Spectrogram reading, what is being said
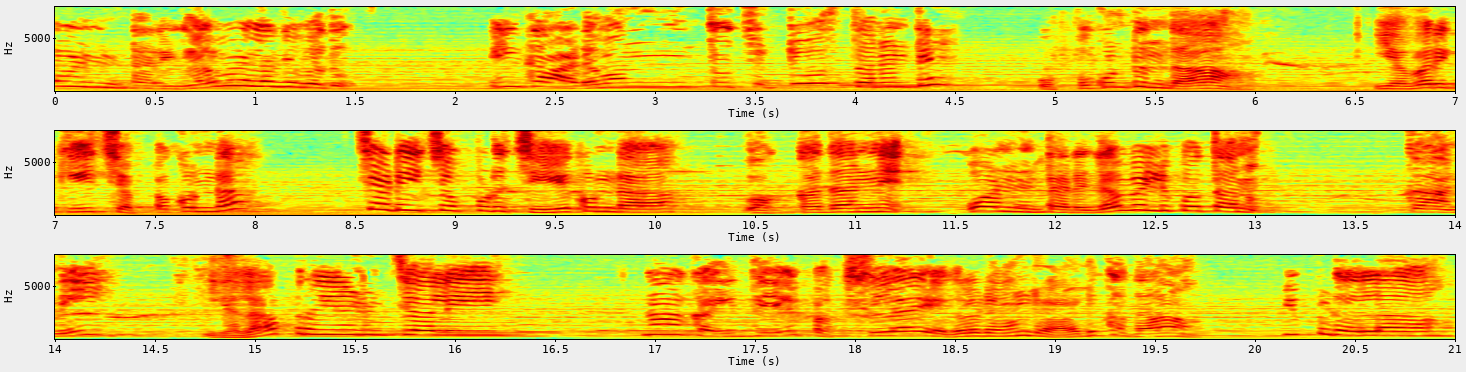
ఒంటరిగా వెళ్ళనివ్వదు. ఇంకా అడవంతా చుట్టూ వస్తానంటే ఒప్పుకుంటుందా? ఎవరికి చెప్పకుండా చెడి చెప్పుడు చేయకుండా ఒక్కదాన్నే ఒంటరిగా వెళ్ళిపోతాను. కానీ ఎలా ప్రయాణించాలి? నాకైతే పక్షులా ఎగరడం రాదు కదా. ఇప్పుడు ఎలా?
